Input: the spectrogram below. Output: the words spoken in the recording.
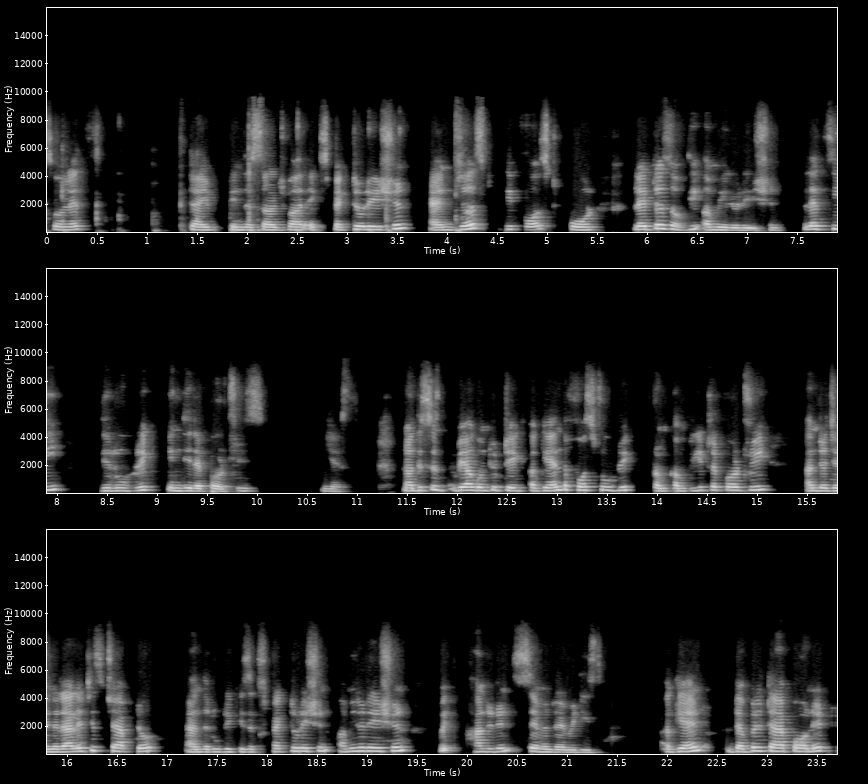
So let's type in the search bar expectoration and just the first four letters of the amelioration. Let's see the rubric in the repertories. Yes. Now this is we are going to take again the first rubric from complete repertory under generalities chapter and the rubric is expectoration amelioration with 107 remedies. Again, double tap on it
